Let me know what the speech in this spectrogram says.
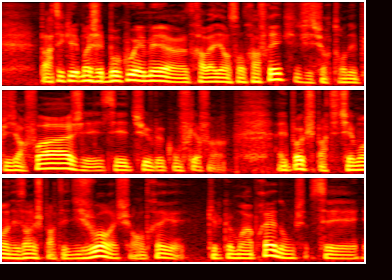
particulier. Moi, j'ai beaucoup aimé euh, travailler en Centrafrique. J'y suis retourné plusieurs fois. J'ai essayé de suivre le conflit. Enfin, à l'époque, je suis parti de chez moi en disant que je partais dix jours et je suis rentré quelques mois après. Donc, c'est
